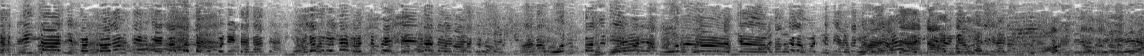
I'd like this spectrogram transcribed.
லத்தி சார்ஜ் பண்ற அளவுக்கு இவங்க என்னமா தப்பு பண்ணிட்டாங்க? தலைவர்னா ரெண்டு பேர்த்தையும் தான் நான் நடக்கணும். ஆனா ஒரு பகுதியை மட்டும் ஒரு ஜ- மக்களை மட்டும் நீ அடக்கணும். இது வாடிக்கையாவே நடக்குது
